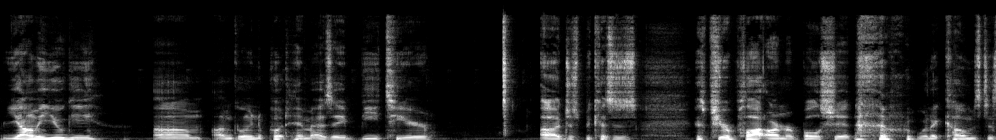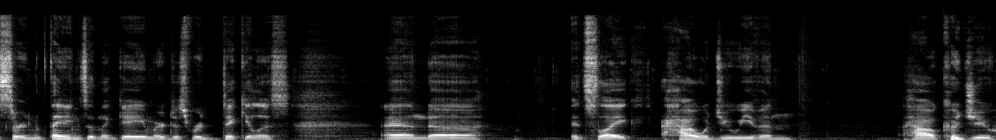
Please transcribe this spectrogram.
Yami Yugi, um, I'm going to put him as a B tier, uh, just because his his pure plot armor bullshit when it comes to certain things in the game are just ridiculous, and uh, it's like, how would you even? How could you?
